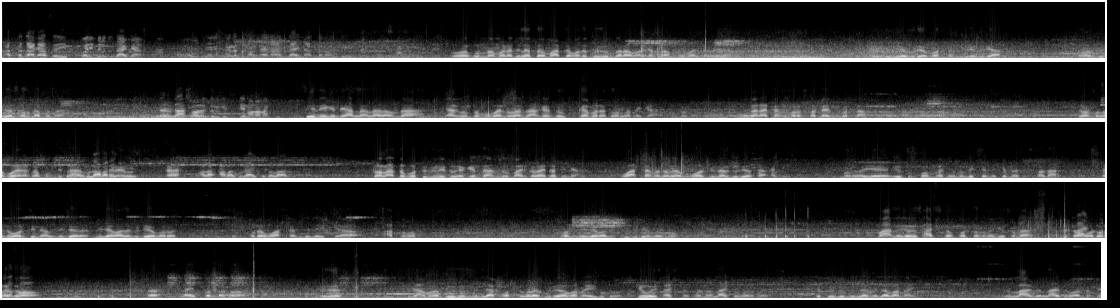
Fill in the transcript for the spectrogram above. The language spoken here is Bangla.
আটটা জায়গা আছে কদিন ধরে তো যাই না। গেলে তোমার না যাই না আজকে না। তোমার ফোন নাম্বারটা দিলে তো মারতে আমাদের দুজন ধরা আমার কাছে মোবাইলটা ভিডিও ভিডিও করতাম ভিডিও ভিডিও আমার ভিডিও চলতেছে না তাহলে দাস হলে তুমি কিছু চিনো চিনি কিন্তু আল্লাহ আল্লাহ আমরা তো মোবাইল টোবাইল রাখে তো ক্যামেরা ধরবা নাকি বেড়াইতাম খরচ পাতে আমি করতাম। বলা বই একটা ফোন আবার হ্যাঁ? আবার বলে আইছে ডলার? ডলার তো প্রতিদিনই ঢুকে কিন্তু আমি তো বাইর করাইতেছি না। ওয়াশ টাইমে ঢুকে অরিজিনাল ভিডিও থা খালি। মানে ওই ইউটিউব কোম্পানি ono লিখে লিখে মেসেজ পাঠা খালি অরিজিনাল নিজে নিজে ভিডিও করো। ওটা ওয়াশ টাইম দিলে ইসে আত্মভাব নিজে বাজে কি ভিডিও করব? মা নিজের সাবস্ক্রাইব করতেছে না কিছু না টমেটো খাইতেছে লাইভ করতেছ? এই যে আমরা দুইজন মিললে কষ্ট করে ভিডিও বানাই এই যেতে পারি কেউ এই সাবস্ক্রাইব করে না লাইকও করে না। দুইজন মিললে মিলে বানাই। লাইভে লাইভে বানাতে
